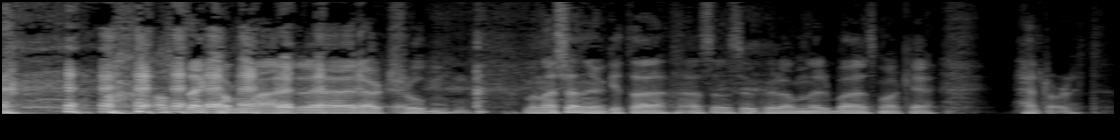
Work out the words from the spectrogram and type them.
At det kan være reaksjonen. Men jeg kjenner jo ikke til det. Jeg syns jo koriander bare smaker helt ålreit.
